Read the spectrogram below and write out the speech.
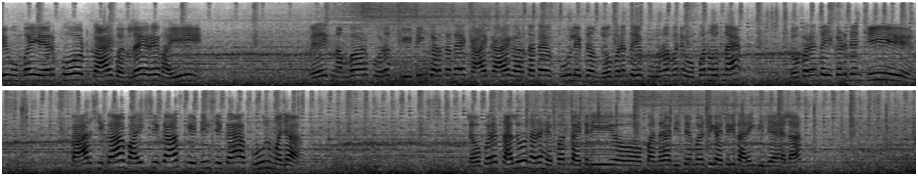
नवी मुंबई एअरपोर्ट. काय बनलंय रे भाई? एक नंबर परत स्केटिंग करतात आहे. काय काय करतात आहे? फुल एकदम. जोपर्यंत हे पूर्णपणे ओपन होत नाही तोपर्यंत इकडे त्यांची कार शिका बाईक शिका स्केटिंग शिका. फुल मजा. लवकरच चालू. होणार हे पण काहीतरी पंधरा डिसेंबरची काहीतरी तारीख दिली आहे ह्याला. तर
